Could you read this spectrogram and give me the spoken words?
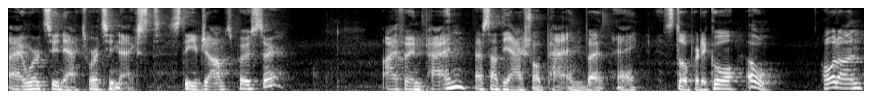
right, where to next? Where to next? Steve Jobs poster. iPhone patent. That's not the actual patent, but hey, it's still pretty cool. Oh, hold on.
